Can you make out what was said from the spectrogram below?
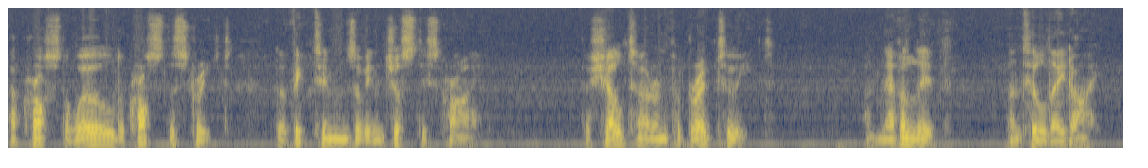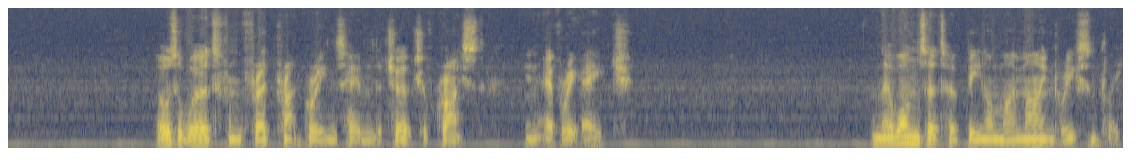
Across the world, across the street, the victims of injustice cry For shelter and for bread to eat, and never live until they die. Those are words from Fred Pratt Green's hymn, The Church of Christ in Every Age. And they're ones that have been on my mind recently,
